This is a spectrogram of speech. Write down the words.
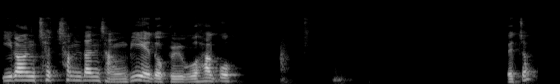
이런 최첨단 장비에도 불구하고 됐죠?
